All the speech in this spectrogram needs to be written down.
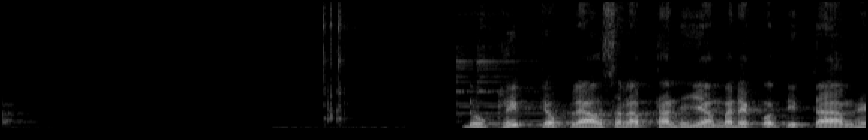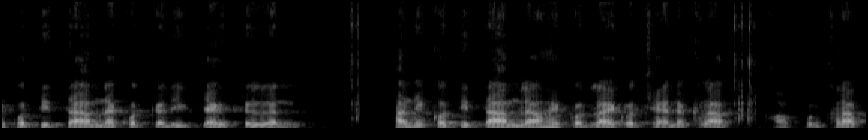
ดูคลิปจบแล้วสำหรับท่านที่ยังไม่ได้กดติดตาม ให้กดติดตามและกดกระดิ่งแจ้งเตือน ท่านที่กดติดตามแล้วให้กดไลค์กดแชร์นะครับ ขอบคุณครับ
